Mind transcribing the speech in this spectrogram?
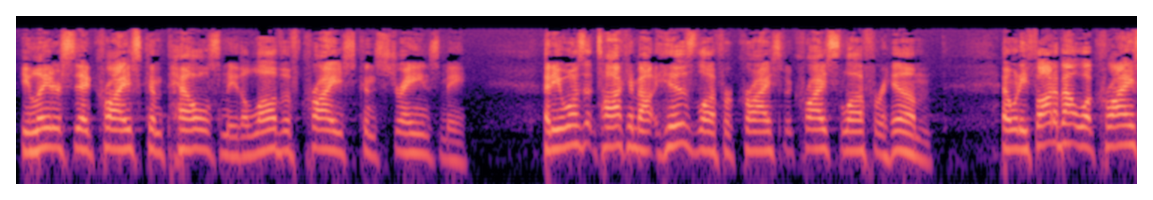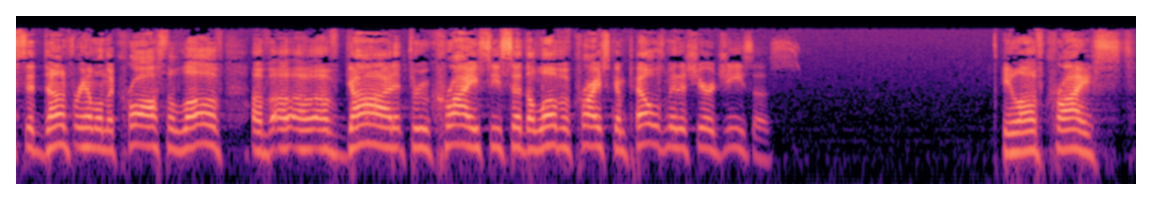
He later said, Christ compels me. The love of Christ constrains me. And he wasn't talking about his love for Christ, but Christ's love for him. And when he thought about what Christ had done for him on the cross, the love of, of, of God through Christ, he said, The love of Christ compels me to share Jesus. He loved Christ.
